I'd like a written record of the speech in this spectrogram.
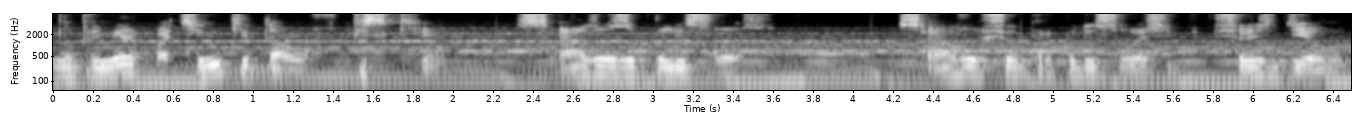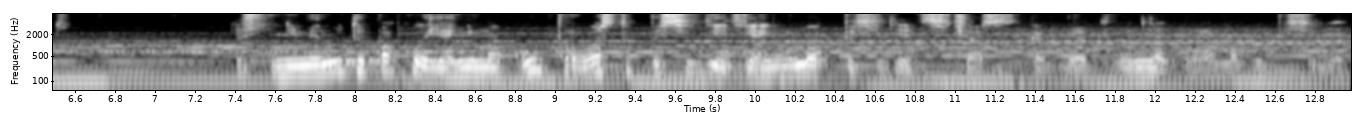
например, ботинки там в песке, сразу за пылесос, сразу все пропылесосить, все сделать. То есть ни минуты покоя. Я не могу просто посидеть. Я не мог посидеть сейчас. Как бы этого нет, но я могу посидеть.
